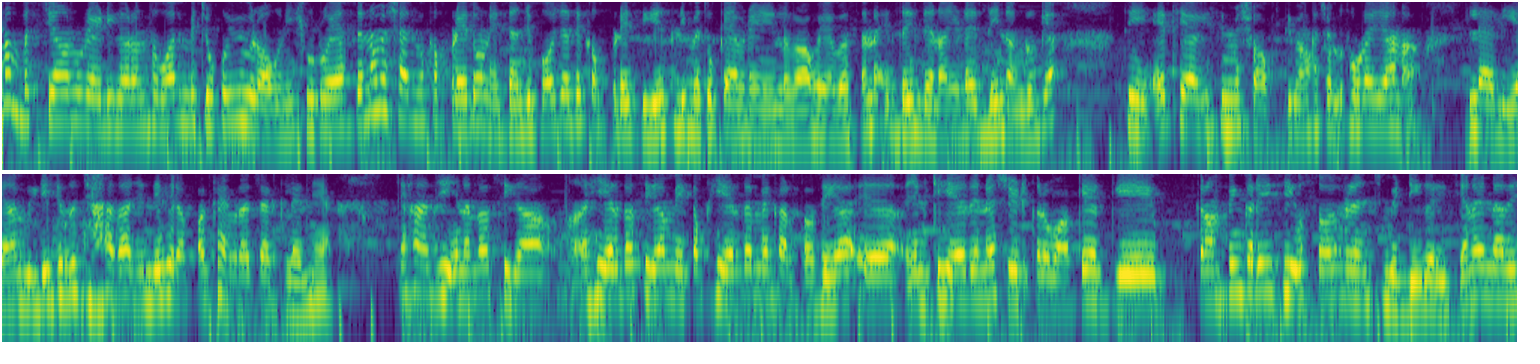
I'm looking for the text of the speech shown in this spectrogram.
ਨਾ ਬੱਚਿਆਂ ਨੂੰ ਰੈਡੀ ਕਰਨ ਤੋਂ ਬਾਅਦ ਮੇਰੇ ਤੋਂ ਕੋਈ ਵੀ ਵਲੌਗ ਨਹੀਂ ਸ਼ੂਟ ਹੋਇਆ। ਤੇ ਨਾ ਮੈਂ ਸ਼ਾਇਦ ਮੈਂ ਕੱਪੜੇ ਧੋਣੇ ਸੀ, ਹਾਂਜੀ, ਬਹੁਤ ਜ਼ਿਆਦਾ ਕੱਪੜੇ ਸੀਗੇ, ਇਸ ਲਈ ਮੇਰੇ ਤੋਂ ਕੈਮਰੇ ਨਹੀਂ ਲਗਾ ਹੋਇਆ ਬਸ ਨਾ ਇਦਾਂ ਹੀ ਦਿਨ ਆ ਜਿਹੜਾ ਇਦਾਂ ਹੀ ਲੰਘ ਗਿਆ। ਤੇ ਇੱਥੇ ਆ ਗਈ ਸੀ ਮੈਂ ਸ਼ਾਪ ਤੇ, ਮੈਂ ਕਿਹਾ ਚਲੋ ਥੋੜਾ ਜਿਹਾ ਨਾ ਲੈ ਲਈਏ ਨਾ ਵੀਡੀਓ, ਜਦੋਂ ਜ਼ਿਆਦਾ ਆ ਜਾਂਦੀ ਫਿਰ ਆਪਾਂ ਕੈਮਰਾ ਚੱਕ ਲੈਂਦੇ ਆ ਤੇ ਹਾਂਜੀ, ਇਹਨਾਂ ਦਾ ਸੀਗਾ ਹੇਅਰ ਦਾ ਸੀਗਾ ਮੇਕਅਪ ਹੇਅਰ ਦਾ ਮੈਂ ਕਰਤਾ ਸੀਗਾ। ਯਾਨੀ ਕਿ ਹੇਅਰ ਦੇ ਨਾ ਸਟ੍ਰੇਟ ਕਰਵਾ ਕੇ ਅੱਗੇ ਕ੍ਰੰਪਿੰਗ ਕਰੀ ਸੀ, ਉਸ ਤੋਂ ਬਾਅਦ ਫ੍ਰੈਂਚ ਮਿੱਡੀ ਕਰੀ ਸੀ ਨਾ ਇਹਨਾਂ ਦੇ।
